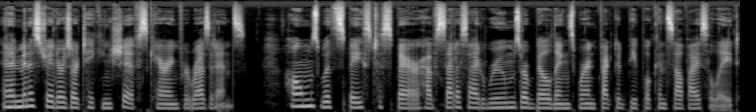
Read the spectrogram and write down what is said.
and administrators are taking shifts caring for residents. Homes with space to spare have set aside rooms or buildings where infected people can self isolate,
